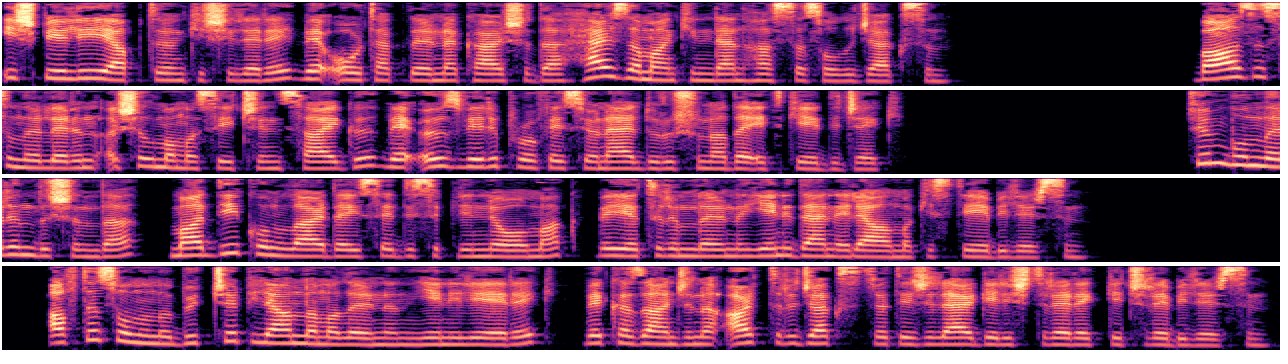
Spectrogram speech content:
işbirliği yaptığın kişilere ve ortaklarına karşı da her zamankinden hassas olacaksın. Bazı sınırların aşılmaması için saygı ve özveri profesyonel duruşuna da etki edecek. Tüm bunların dışında, maddi konularda ise disiplinli olmak ve yatırımlarını yeniden ele almak isteyebilirsin. Hafta sonunu bütçe planlamalarının yenileyerek ve kazancını arttıracak stratejiler geliştirerek geçirebilirsin.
